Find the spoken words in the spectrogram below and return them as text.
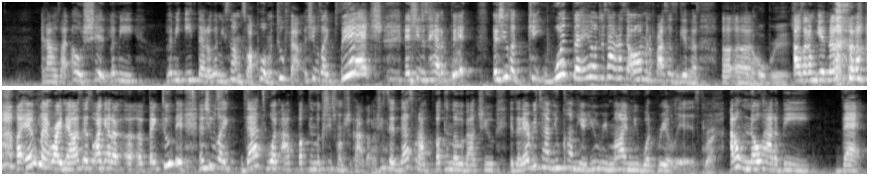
and I was like, "Oh shit, let me, let me eat that or let me something." So I pulled my tooth out, and she was like, "Bitch," and she just had a fit, and she was like, "What the hell just happened?" I said, "Oh, I'm in the process of getting a, a, a the whole bridge. I was like, I'm getting a, an implant right now. I said, so I got a, a, a fake tooth in. And she was like, that's what I fucking look. She's from Chicago. She said, that's what I fucking love about you is that every time you come here, you remind me what real is. Right. I don't know how to be that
